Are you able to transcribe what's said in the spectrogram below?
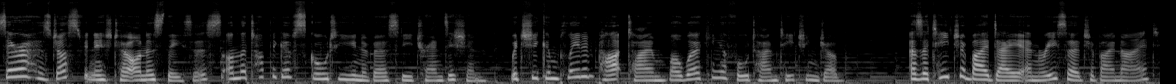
Sarah has just finished her honours thesis on the topic of school to university transition, which she completed part time while working a full time teaching job. As a teacher by day and researcher by night,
